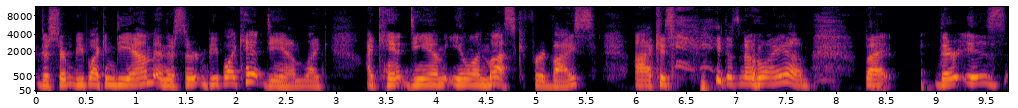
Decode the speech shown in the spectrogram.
there's certain people i can dm and there's certain people i can't dm like i can't dm elon musk for advice because he doesn't know who i am. But Right. there is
